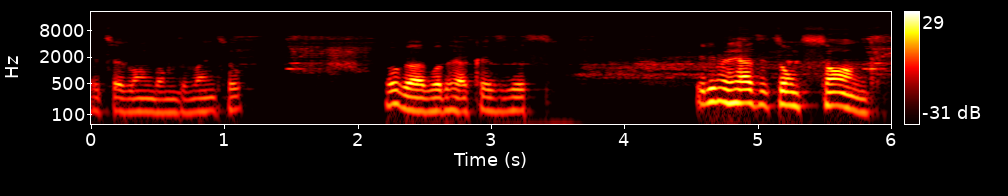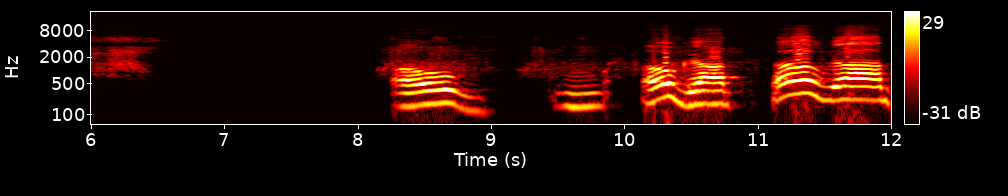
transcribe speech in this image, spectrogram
It says long bomb divine, so... Oh god, what the heck is this? It even has its own song. Oh... Oh god! Oh god!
